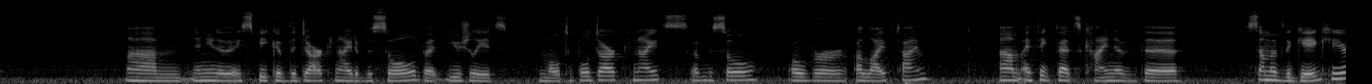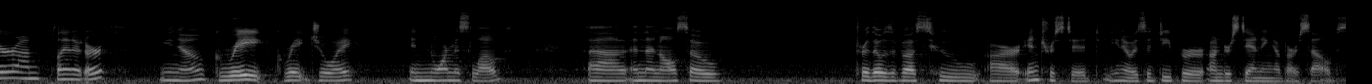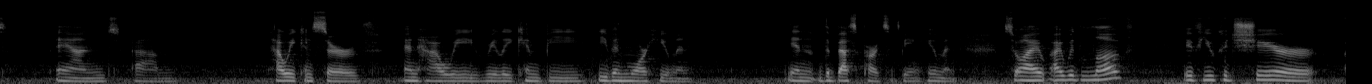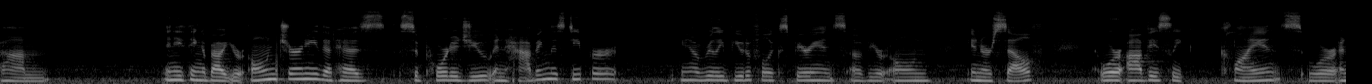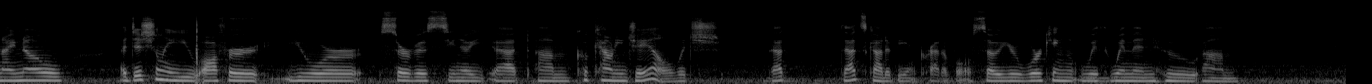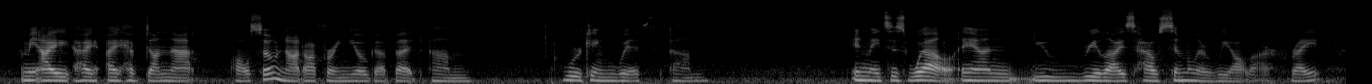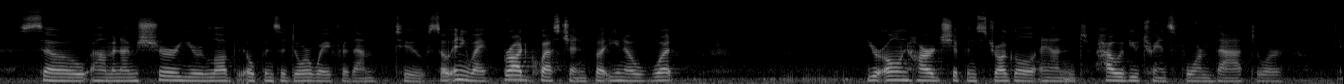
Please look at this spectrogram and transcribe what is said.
Um, and you know, they speak of the dark night of the soul, but usually it's multiple dark nights of the soul over a lifetime. Um, I think that's kind of the some of the gig here on planet Earth. You know, great, great joy, enormous love, uh, and then also for those of us who are interested, you know, is a deeper understanding of ourselves and um, how we can serve and how we really can be even more human in the best parts of being human. So I, I would love if you could share um, anything about your own journey that has supported you in having this deeper, you know, really beautiful experience of your own inner self, or obviously clients, or, and I know additionally you offer your service, you know, at um, Cook County Jail, which that that's got to be incredible. So you're working with women who, um, I mean, I, I, I have done that also, not offering yoga, but um, working with um, inmates as well. And you realize how similar we all are, right? So, um, and I'm sure your love opens a doorway for them too. So, anyway, broad question, but you know, what your own hardship and struggle, and how have you transformed that, or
